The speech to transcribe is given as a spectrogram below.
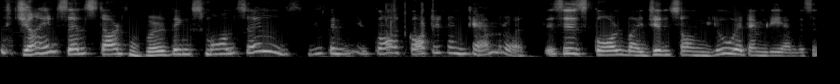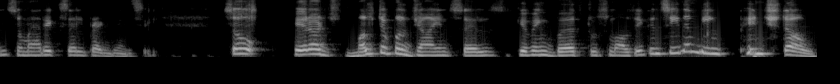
the giant cell starts birthing small cells. You can you got, caught it on camera. This is called by Jinsong Liu at MD Anderson somatic cell pregnancy. So here are multiple giant cells giving birth to small. So you can see them being pinched out,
